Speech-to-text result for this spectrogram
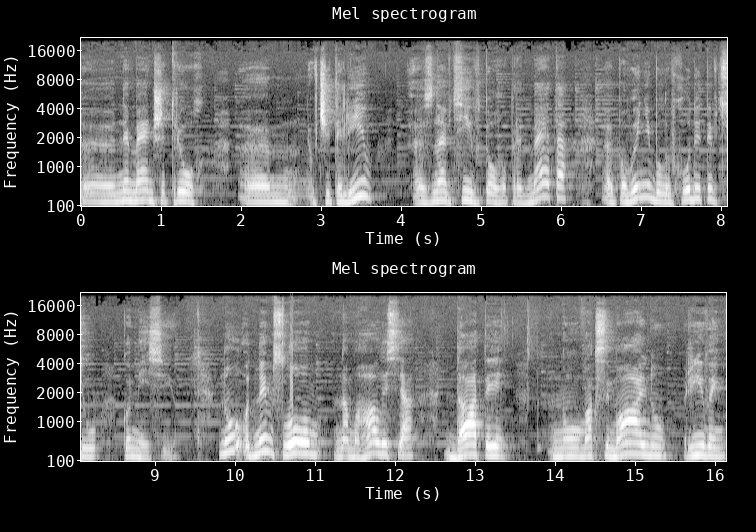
е, не менше трьох е, вчителів, е, знавців того предмета е, повинні були входити в цю комісію. Ну, одним словом, намагалися дати ну, максимальну рівень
